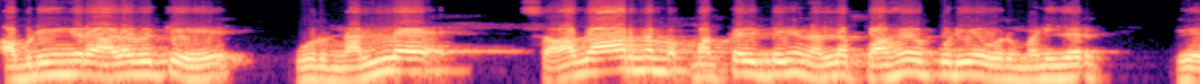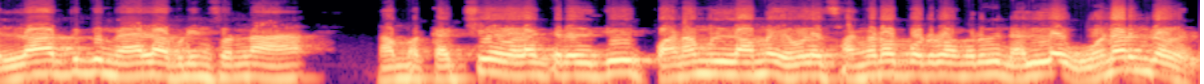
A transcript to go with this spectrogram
அப்படிங்கிற அளவுக்கு ஒரு நல்ல சாதாரண மக்கள்கிட்டையும் நல்ல பகக்கூடிய ஒரு மனிதர் எல்லாத்துக்கும் மேல அப்படின்னு சொன்னா நம்ம கட்சியை வளர்க்கறதுக்கு பணம் இல்லாம எவ்வளவு சங்கடப்படுறோங்கிறது நல்ல உணர்ந்தவர்.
